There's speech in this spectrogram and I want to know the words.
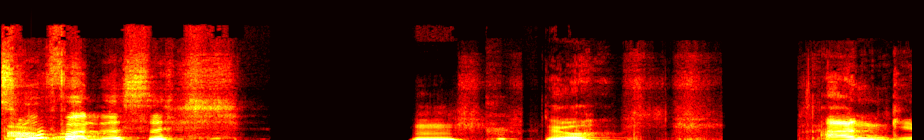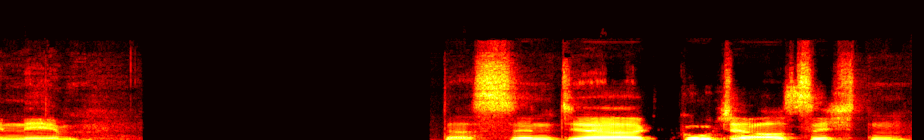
Zuverlässig. Hm. Ja. Angenehm. Das sind ja gute Aussichten.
